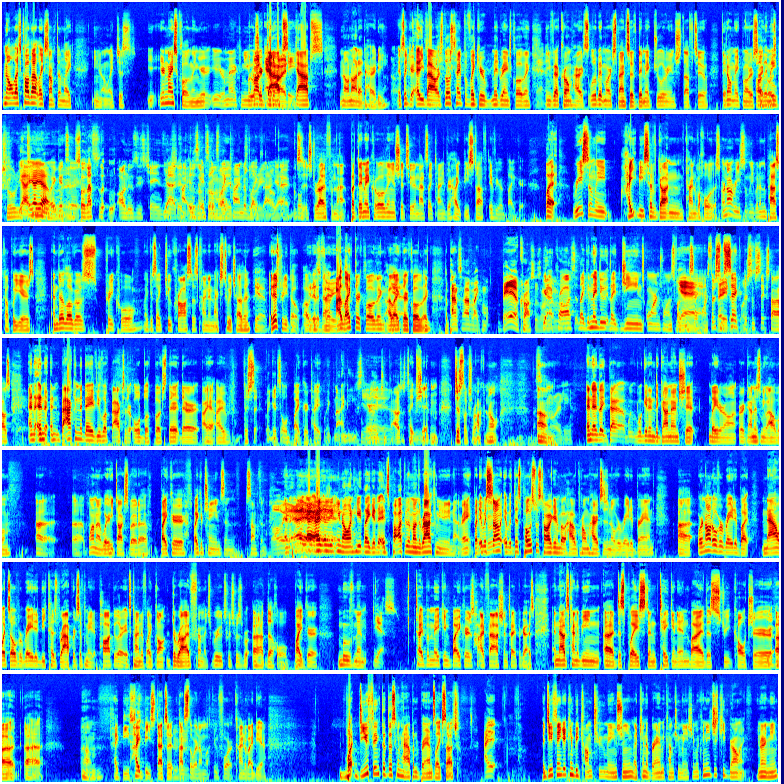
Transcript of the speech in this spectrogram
No, let's call that like something like you know like just your nice clothing. Your your American Eagle your Ed Gaps, Gaps. No, not Ed Hardy. It's like your Eddie Bauers, those type of like your mid-range clothing. Yeah. And you've got Chrome Hearts, a little bit more expensive. They make jewelry and stuff too. They don't make oh, motorcycles. Oh, motorcycles. they make jewelry. Yeah, yeah, yeah, too, like, it's a- so that's the uh, on Uzi's chains. Yeah, and shit. kind, Those it's, are it's, it's like kind of like that. Okay, yeah, cool. it's, it's derived from that. But they make clothing and shit too, and that's like kind of your hype beast stuff if you're a biker. But recently, hype beasts have gotten kind of a hold of this, or not recently, but in the past couple of years, and their logos pretty cool. Like it's like two crosses kind of next to each other. Yeah. It is pretty dope. I would It give is it that. very I dope. like their clothing. I like Yeah. their clothing. The pants have like bare crosses on Yeah, them. cross like and they do like jeans, orange ones, fucking sick ones. There's very some dope sick. ones. There's some sick styles. And and and back in the day, if you look back to their old lookbooks, they're they're I I they're sick. Like it's old biker type, like '90s, early Yeah. 2000s type Mm. shit, and just looks rock and roll. That's Um, gnarly. And then like that, we- we'll get into Gunna and shit later on, or Gunna's new album, uh, uh, one uh, where he talks about uh biker biker chains and something. Oh and, yeah, and, like, yeah, I, I, yeah, yeah. you know, and he like it, it's popular among the rap community now, right? But it was Mhm. some. It, was- this post was talking about how Chrome Hearts is an overrated brand, uh, or not overrated, but now it's overrated because rappers have made it popular. It's kind of like gone, derived from its roots, which was uh, the whole biker movement Yes. Type of making bikers high fashion type of guys. And now it's kind of being uh, displaced and taken in by this street culture uh, uh, um, Hype beast. hype beast. That's it. That's the word i'm looking for. Kind of idea. What do you think that this can happen to brands like such? I like, do you think it can become too mainstream? Like can a brand become too mainstream or can it just keep growing? You know what i mean?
